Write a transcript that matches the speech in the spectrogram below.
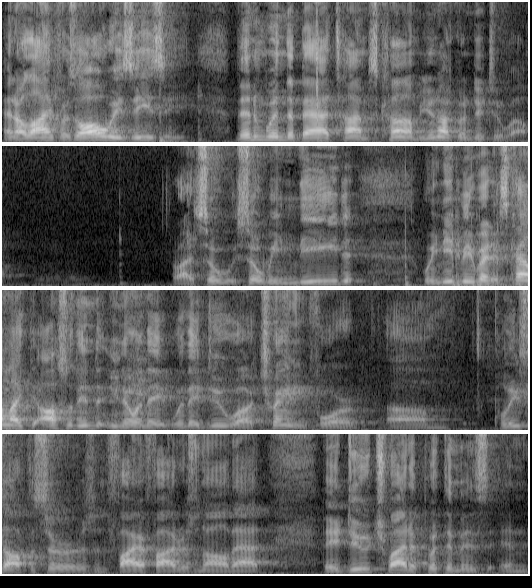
and our life is always easy, then when the bad times come, you're not going to do too well. Right? So, so we need we need to be ready. It's kind of like also the, you know when they when they do uh, training for um, police officers and firefighters and all that, they do try to put them as in,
